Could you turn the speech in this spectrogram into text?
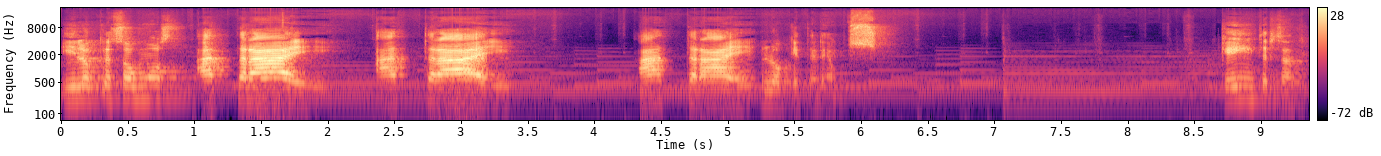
y lo que somos atrae, atrae, atrae lo que tenemos. Qué interesante.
